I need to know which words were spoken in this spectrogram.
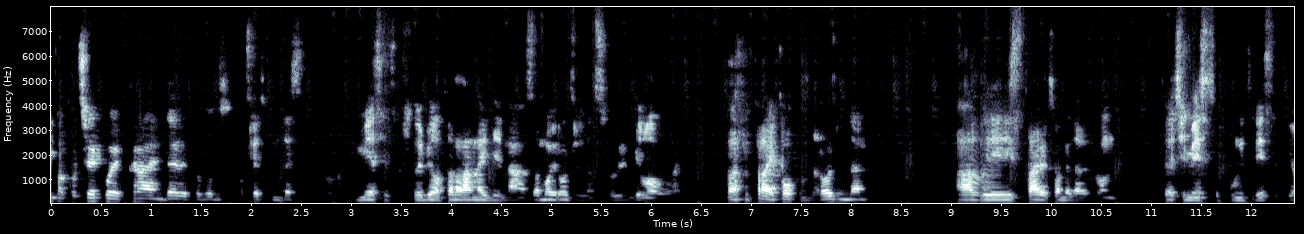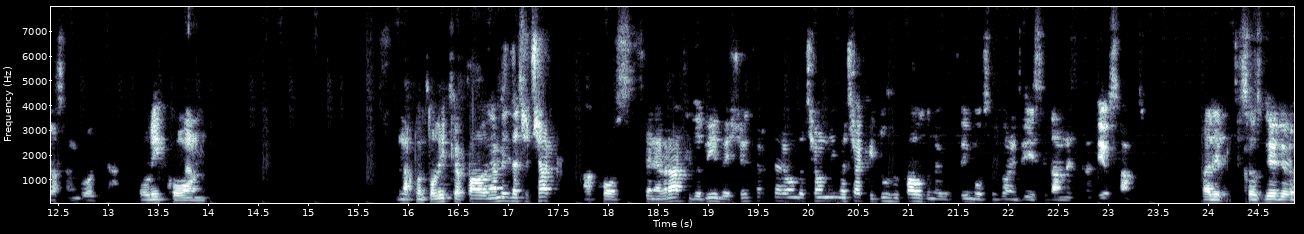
ipak očekuje krajem 9. odnosno početkom 10. mjeseca, što je bila tada negdje na, za moj rođendan, što bi bilo ovaj, baš pravi poklon za rođendan, ali stari u tome da je on treći mjesec puni 38 godina. Toliko on, nakon tolike pauze, ja mislim da će čak, ako se ne vrati do 2024. onda će on imati čak i dužu pauzu nego što imao u sezoni 2017. na 2018. Tad je se ozlijedio 18.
